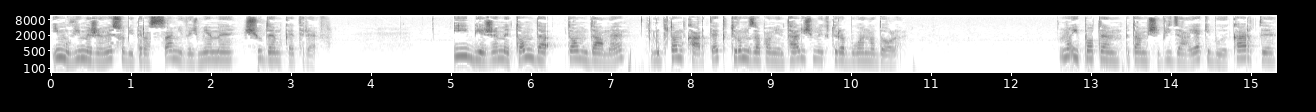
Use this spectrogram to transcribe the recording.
i mówimy, że my sobie teraz sami weźmiemy siódemkę trefl. I bierzemy tą, da- tą damę lub tą kartę, którą zapamiętaliśmy, która była na dole. No i potem pytamy się widza, jakie były karty.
